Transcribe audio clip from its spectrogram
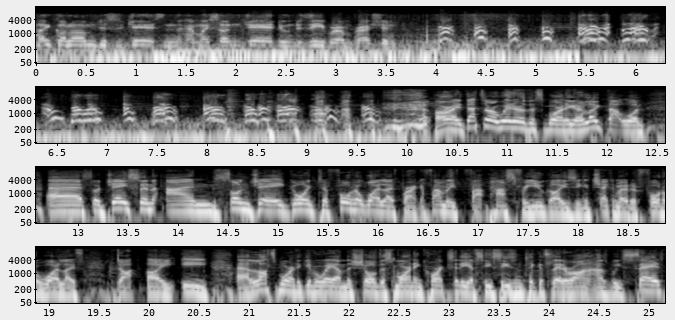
Hi Colum, this is Jason and my son Jay doing the zebra impression. All right, that's our winner this morning. I like that one. Uh, so Jason and son Jay going to Fota Wildlife Park, a family fat pass for you guys. You can check them out at fotawildlife.ie. Uh, lots more to give away on the show this morning. Cork City FC season tickets later on, as we said.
